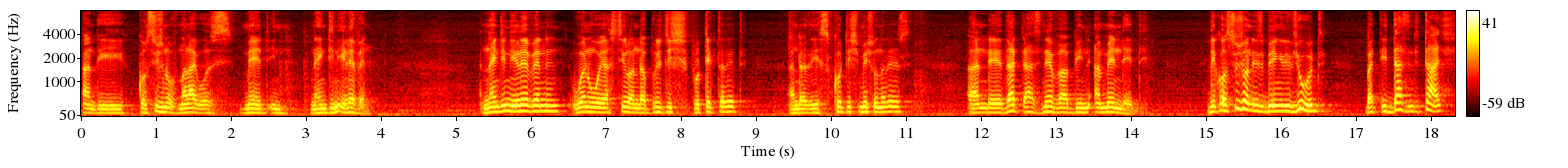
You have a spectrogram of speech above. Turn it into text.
And the Constitution of Malawi was made in 1911. 1911, when we are still under British protectorate, under the Scottish missionaries, and uh, that has never been amended. The constitution is being reviewed, but it doesn't touch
